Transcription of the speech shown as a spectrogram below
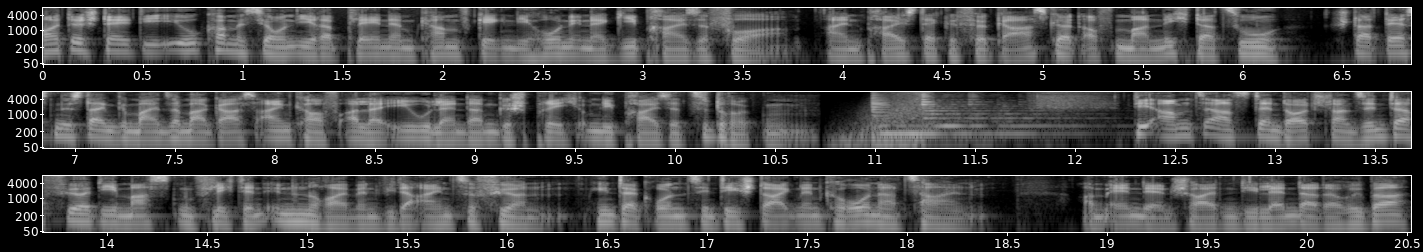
Heute stellt die EU-Kommission ihre Pläne im Kampf gegen die hohen Energiepreise vor. Ein Preisdeckel für Gas gehört offenbar nicht dazu. Stattdessen ist ein gemeinsamer Gaseinkauf aller EU-Länder im Gespräch, um die Preise zu drücken. Die Amtsärzte in Deutschland sind dafür, die Maskenpflicht in Innenräumen wieder einzuführen. Hintergrund sind die steigenden Corona-Zahlen. Am Ende entscheiden die Länder darüber.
